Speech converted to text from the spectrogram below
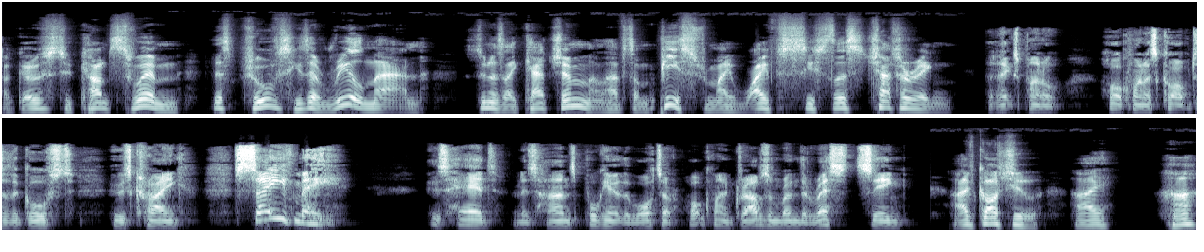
A ghost who can't swim. This proves he's a real man. As soon as I catch him, I'll have some peace from my wife's ceaseless chattering. The next panel, Hawkman has caught up to the ghost, who's crying, Save me! His head and his hands poking out the water. Hawkman grabs him round the wrist, saying, I've got you. I. Huh?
